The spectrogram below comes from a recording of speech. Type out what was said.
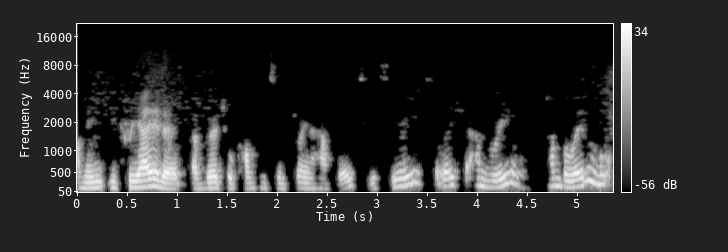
I mean, you created a, a virtual conference in three and a half weeks. Are you serious, Alicia? Unreal. Unbelievable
